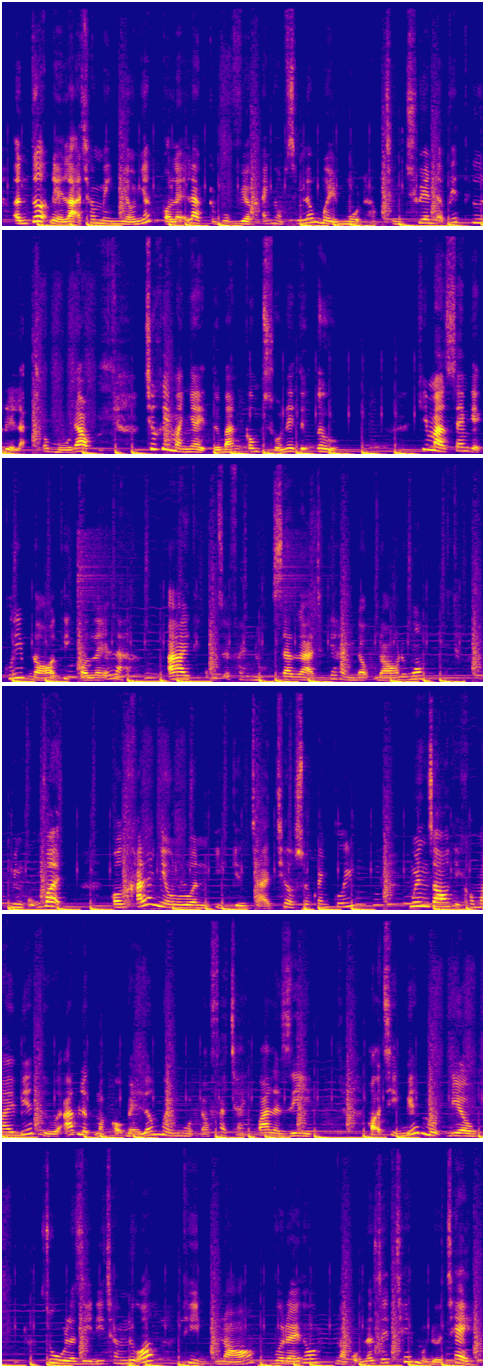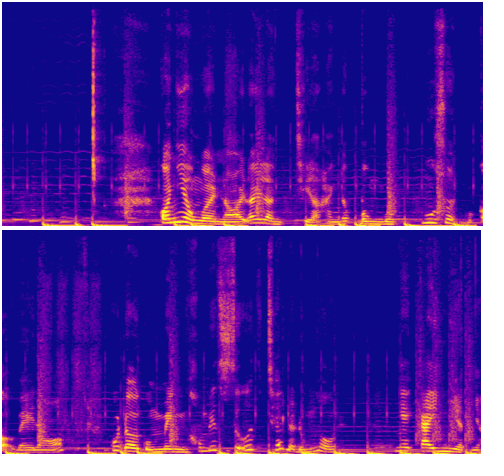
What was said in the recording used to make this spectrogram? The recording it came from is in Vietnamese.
Ấn tượng để lại cho mình nhiều nhất có lẽ là cái vụ việc anh học sinh lớp 11 học trường chuyên đã viết thư để lại cho bố đọc trước khi mà nhảy từ ban công xuống để tự tử. Khi mà xem cái clip đó thì có lẽ là ai thì cũng sẽ phải nổi da gà trước cái hành động đó đúng không? Mình cũng vậy. Có khá là nhiều luồng ý kiến trái chiều xoay quanh clip. Nguyên do thì không ai biết thứ áp lực mà cậu bé lớp 11 đó phải trải qua là gì. Họ chỉ biết một điều, dù là gì đi chăng nữa thì nó vừa đấy thôi, nó cũng đã giết chết một đứa trẻ có nhiều người nói đây là chỉ là hành động bồng bột ngu xuẩn của cậu bé đó cuộc đời của mình không biết giữ chết là đúng rồi nghe cay nghiệt nhỉ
